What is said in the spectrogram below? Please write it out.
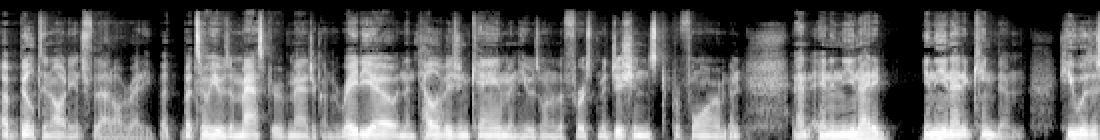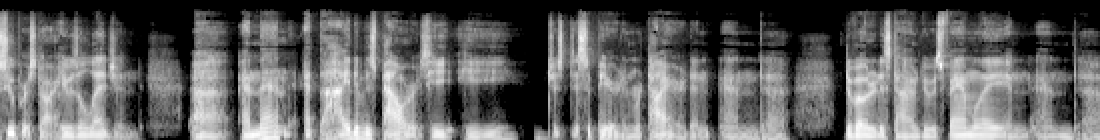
a built-in audience for that already. But but so he was a master of magic on the radio, and then television came, and he was one of the first magicians to perform. And and and in the United in the United Kingdom, he was a superstar. He was a legend. Uh, and then at the height of his powers, he he just disappeared and retired, and and uh, devoted his time to his family and and uh,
